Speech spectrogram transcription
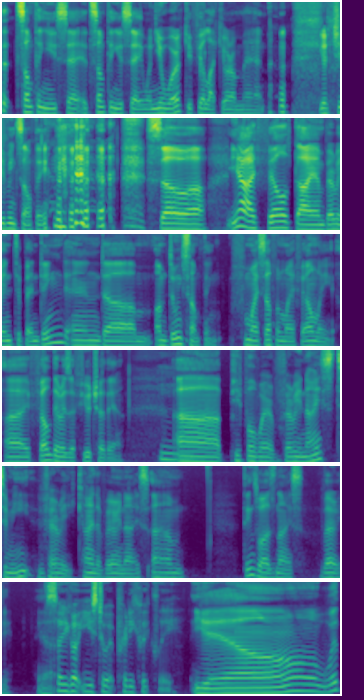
it's something you say. It's something you say when you work. You feel like you're a man. you're achieving something. so uh, yeah, I felt I am very independent and um, I'm doing something for myself and my family. I felt there is a future there. Mm. Uh, people were very nice to me. Very kind of very nice. Um, things was nice. Very. Yeah. So you got used to it pretty quickly. Yeah, with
